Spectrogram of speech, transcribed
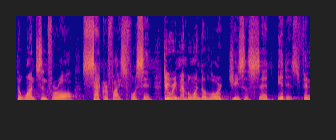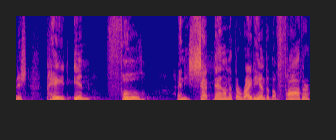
the once and for all sacrifice for sin. Do you remember when the Lord Jesus said, It is finished, paid in full? And he sat down at the right hand of the Father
